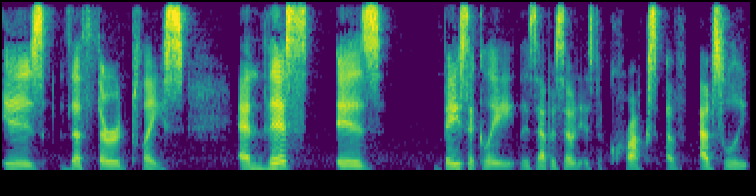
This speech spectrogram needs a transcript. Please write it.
is the third place. And this is basically, this episode is the crux of absolutely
